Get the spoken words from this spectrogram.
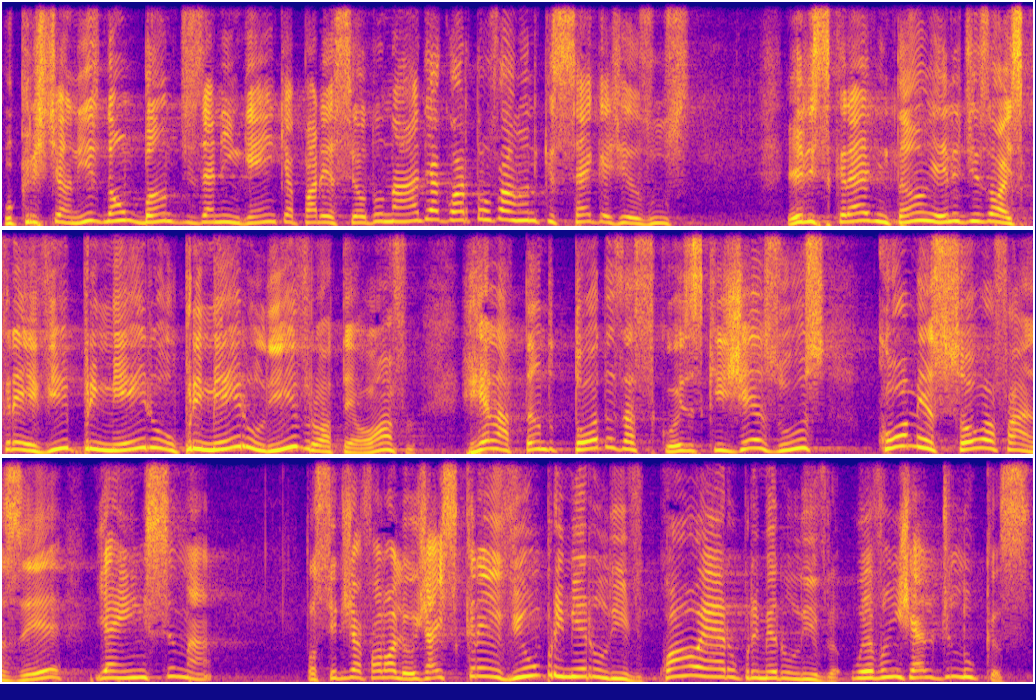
O cristianismo não é um bando de Zé Ninguém que apareceu do nada e agora estão falando que segue a Jesus. Ele escreve então, e ele diz: ó, escrevi primeiro o primeiro livro ao Teófilo, relatando todas as coisas que Jesus começou a fazer e a ensinar. Ele já fala, olha, eu já escrevi um primeiro livro. Qual era o primeiro livro? O Evangelho de Lucas.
